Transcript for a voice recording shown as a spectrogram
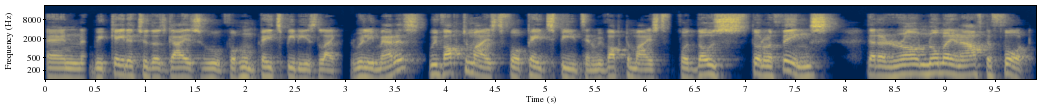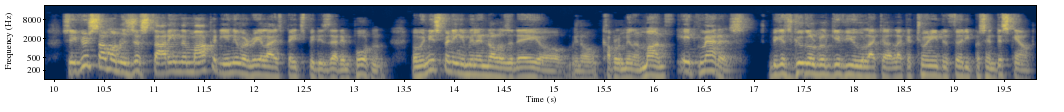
and we cater to those guys who, for whom page speed is like really matters, we've optimized for page speeds and we've optimized for those sort of things that are normally an afterthought. So if you're someone who's just starting the market, you never realize page speed is that important. But when you're spending a million dollars a day or, you know, a couple of million a month, it matters because Google will give you like a, like a 20 to 30% discount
